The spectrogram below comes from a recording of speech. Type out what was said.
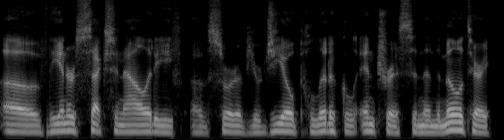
of the intersectionality of sort of your geopolitical interests and then the military.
